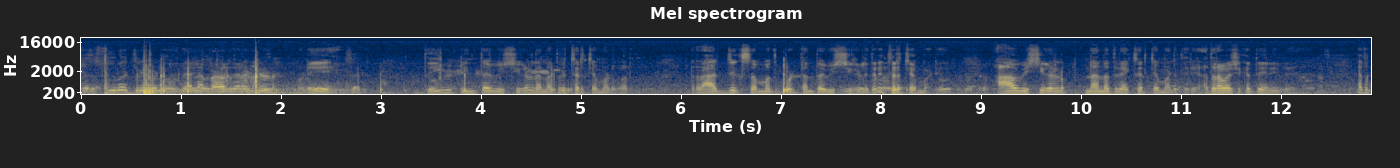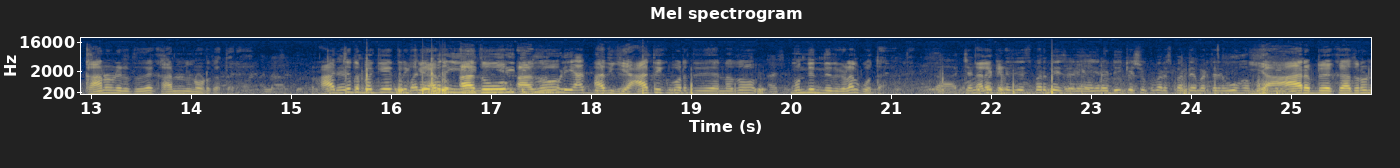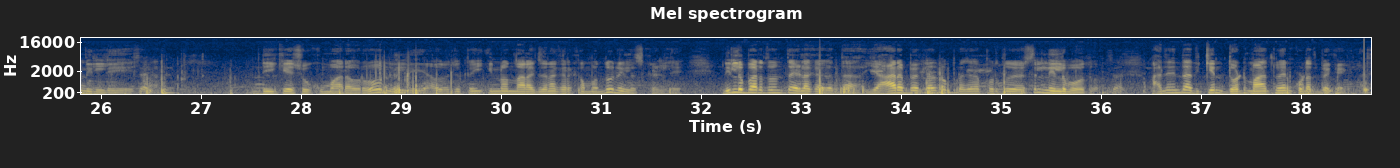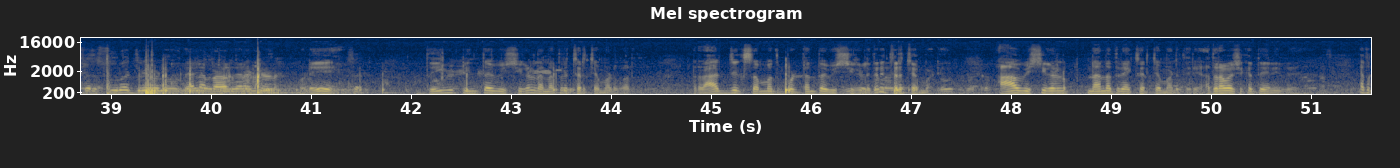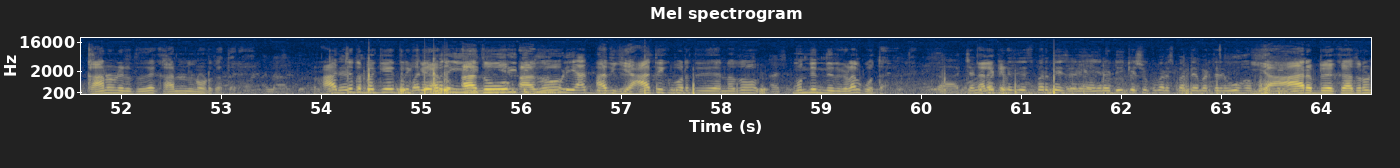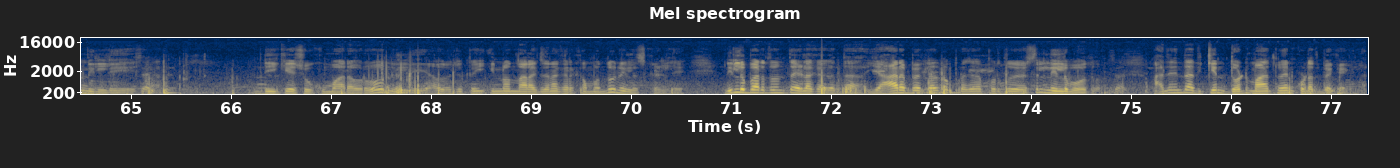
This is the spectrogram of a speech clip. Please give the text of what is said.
Sir Suraj ನೋಡಿ ದಯವಿಟ್ಟು ಇಂಥ ವಿಷಯಗಳು ನನ್ನ ಹತ್ರ ಚರ್ಚೆ ಮಾಡಬಾರ್ದು. ರಾಜ್ಯಕ್ಕೆ ಸಂಬಂಧಪಟ್ಟಂಥ ವಿಷಯಗಳಿದ್ರೆ ಚರ್ಚೆ ಮಾಡಿ. ಆ ವಿಷಯಗಳನ್ನ ನನ್ನ ಹತ್ರ ಯಾಕೆ ಚರ್ಚೆ ಮಾಡ್ತೀರಿ? ಅದರ ಅವಶ್ಯಕತೆ ಏನಿದೆ? ಅದು ಕಾನೂನು ಇರ್ತದೆ ಕಾನೂನು ನೋಡ್ಕೋತಾರೆ. ರಾಜ್ಯದ ಬಗ್ಗೆ ಇದ್ರೆ ಅದು ಅದು ಅದು ಯಾತಿಗೆ ಬರ್ತಿದೆ ಅನ್ನೋದು ಮುಂದಿನ ದಿನಗಳಲ್ಲಿ ಗೊತ್ತಾಗುತ್ತೆ. ಸ್ಪರ್ಧೆ ಸರ್ ಏನೋ ಡಿ ಕೆ ಶಿವಕುಮಾರ್ ಸ್ಪರ್ಧೆ ಮಾಡ್ತಾರೆ ಯಾರು ಬೇಕಾದರೂ ನಿಲ್ಲಿ. ಡಿ ಕೆ ಶಿವಕುಮಾರ್ ಅವರು ನಿಲ್ಲಿ ಅವ್ರ ಜೊತೆ ಇನ್ನೊಂದು ನಾಲ್ಕು ಜನ ಕರ್ಕೊಂಬಂದು ನಿಲ್ಲಿಸ್ಕೊಳ್ಳಿ. ನಿಲ್ಲಬಾರ್ದು ಅಂತ ಹೇಳೋಕ್ಕಾಗತ್ತಾ? ಯಾರು ಬೇಕಾದರೂ ಪ್ರಜಾಪ್ರಭುತ್ವ ವ್ಯವಸ್ಥೆಯಲ್ಲಿ ನಿಲ್ಲಬಹುದು ಅದರಿಂದ ಅದಕ್ಕೇನು ದೊಡ್ಡ ಮಹತ್ವೇನು ಕೊಡೋದು ಬೇಕಾಗಿಲ್ಲ. ನೋಡಿ ದಯವಿಟ್ಟು ಇಂಥ ವಿಷಯಗಳು ನನ್ನ ಹತ್ರ ಚರ್ಚೆ ಮಾಡಬಾರ್ದು. ರಾಜ್ಯಕ್ಕೆ ಸಂಬಂಧಪಟ್ಟಂಥ ವಿಷಯಗಳಿದ್ರೆ ಚರ್ಚೆ ಮಾಡಿ. ಆ ವಿಷಯಗಳನ್ನ ನನ್ನ ಹತ್ರ ಯಾಕೆ ಚರ್ಚೆ ಮಾಡ್ತೀರಿ? ಅದರ ಅವಶ್ಯಕತೆ ಏನಿದೆ? ಅದು ಕಾನೂನು ಇರ್ತದೆ ಕಾನೂನು ನೋಡ್ಕೋತಾರೆ ರಾಜ್ಯದ ಬಗ್ಗೆ ಇದ್ರೆ ಅದು ಅದು ಅದು ಯಾತಕ್ಕೆ ಬರ್ತಿದೆ? ಅನ್ನೋದು ಮುಂದಿನ ದಿನಗಳಲ್ಲಿ ಗೊತ್ತಾಗುತ್ತೆ. ಸ್ಪರ್ಧೆ ಏನೋ ಡಿ ಕೆ ಶಿವಕುಮಾರ್ ಸ್ಪರ್ಧೆ ಮಾಡ್ತಾರೆ ಯಾರು ಬೇಕಾದರೂ ನಿಲ್ಲಿ. ಡಿ ಕೆ ಶಿವಕುಮಾರ್ ಅವರು ನಿಲ್ಲಿ ಅವ್ರ ಜೊತೆ ಇನ್ನೊಂದು ನಾಲ್ಕು ಜನ ಕರ್ಕೊಂಬಂದು ನಿಲ್ಲಿಸ್ಕೊಳ್ಳಿ. ನಿಲ್ಲಬಾರ್ದು ಅಂತ ಹೇಳೋಕ್ಕಾಗತ್ತಾ? ಯಾರು ಬೇಕಾದರೂ ಪ್ರಜಾಪ್ರಭುತ್ವ ವ್ಯವಸ್ಥೆಯಲ್ಲಿ ನಿಲ್ಲಬಹುದು ಅದರಿಂದ ಅದಕ್ಕೇನು ದೊಡ್ಡ ಮಹತ್ವೇನು ಕೊಡೋದು ಬೇಕಾಗಿಲ್ಲ.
